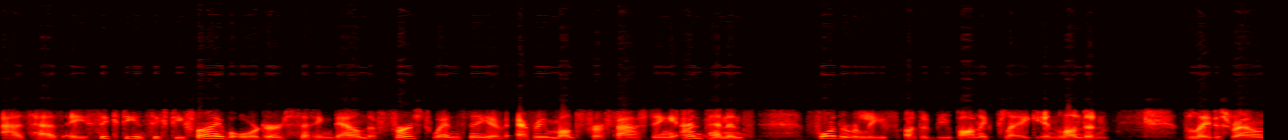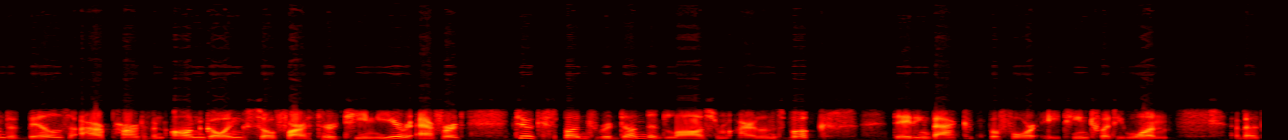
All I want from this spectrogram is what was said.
as has a 1665 order setting down the first Wednesday of every month for fasting and penance for the relief of the bubonic plague in London. The latest round of bills are part of an ongoing, so far 13-year effort to expunge redundant laws from Ireland's books, dating back before 1821. About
